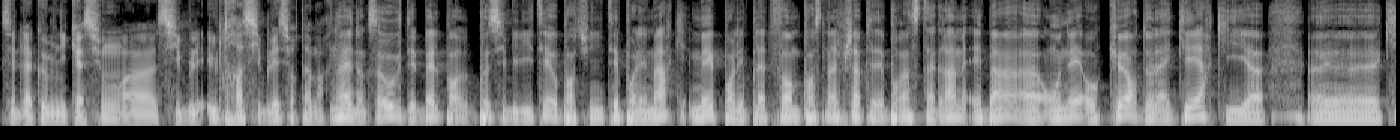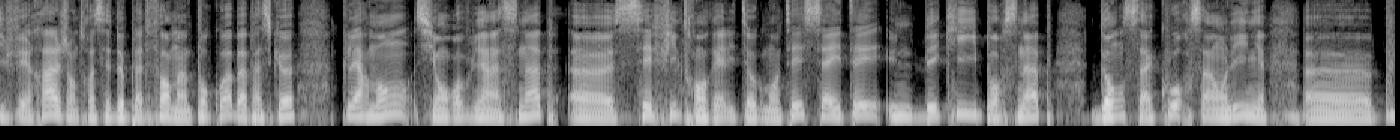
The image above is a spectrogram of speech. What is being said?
c'est de la communication euh, ciblée, ultra ciblée sur ta marque. Ouais, donc ça ouvre des belles possibilités, opportunités pour les marques, mais pour les plateformes, pour Snapchat et pour Instagram, eh ben, euh, on est au cœur de la guerre qui, qui fait rage entre ces deux plateformes. hein. Pourquoi? Bah Parce que clairement, si on revient à Snap, ces filtres en réalité augmentée, ça a été une béquille pour Snap dans sa course en ligne. Euh, plus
